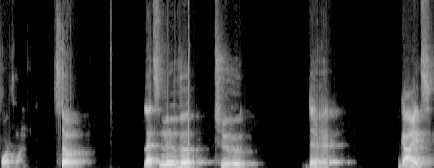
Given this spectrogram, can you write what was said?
fourth one. So let's move uh, to the guides.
